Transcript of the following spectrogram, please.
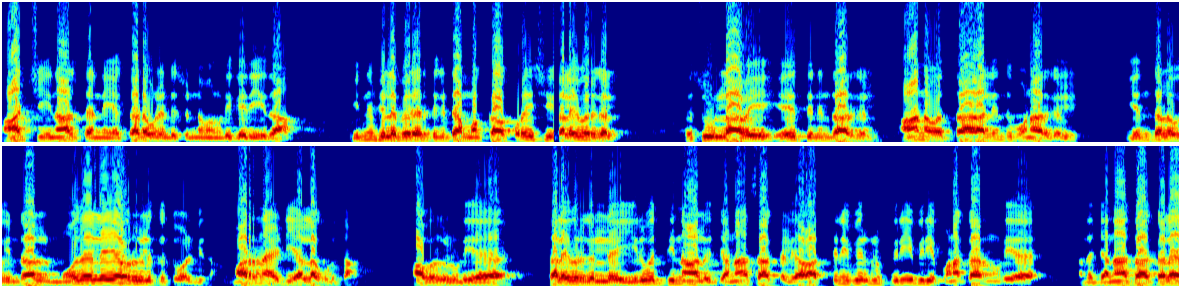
ஆட்சியினால் தன்னை கடவுள் என்று சொன்னவனுடைய கதி தான் இன்னும் சில பேர் எடுத்துக்கிட்டா மக்கா குறைசி தலைவர்கள் ரசூல்லாவை எதிர்த்து நின்றார்கள். ஆணவத்தால் அழிந்து போனார்கள். எந்த அளவு என்றால் முதலே அவர்களுக்கு தோல்விதான். மரண அடி அல்லாஹ் கொடுத்தான். அவர்களுடைய தலைவர்கள்ல இருபத்தி நாலு ஜனாசாக்கள் அத்தனை பேர்களும் பெரிய பெரிய பணக்காரனுடைய அந்த ஜனாசாக்களை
